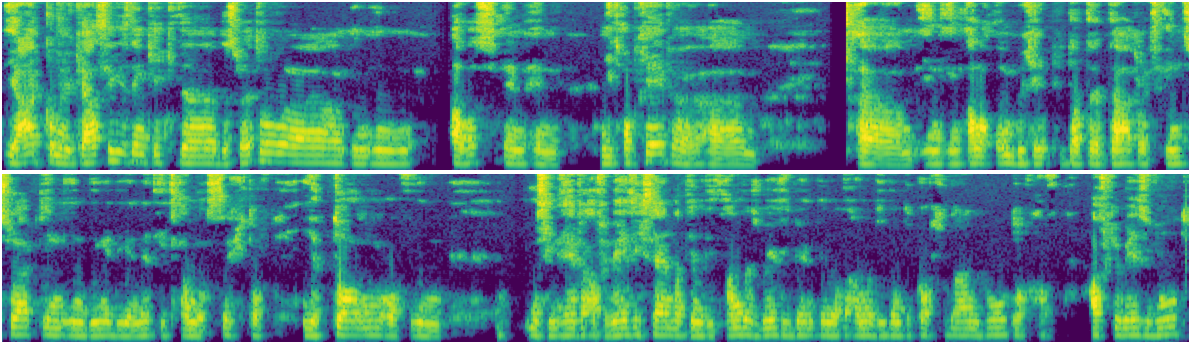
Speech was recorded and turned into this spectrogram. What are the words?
ja, communicatie is denk ik de, de sleutel uh, in, alles. En, en niet opgeven. Um, um, in, in alle onbegrip dat er dagelijks insluipt in, in dingen die je net iets anders zegt. Of in je toon. Of in misschien even afwezig zijn dat je met iets anders bezig bent. En dat de ander zich dan tekort gedaan voelt. Of af, afgewezen voelt.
